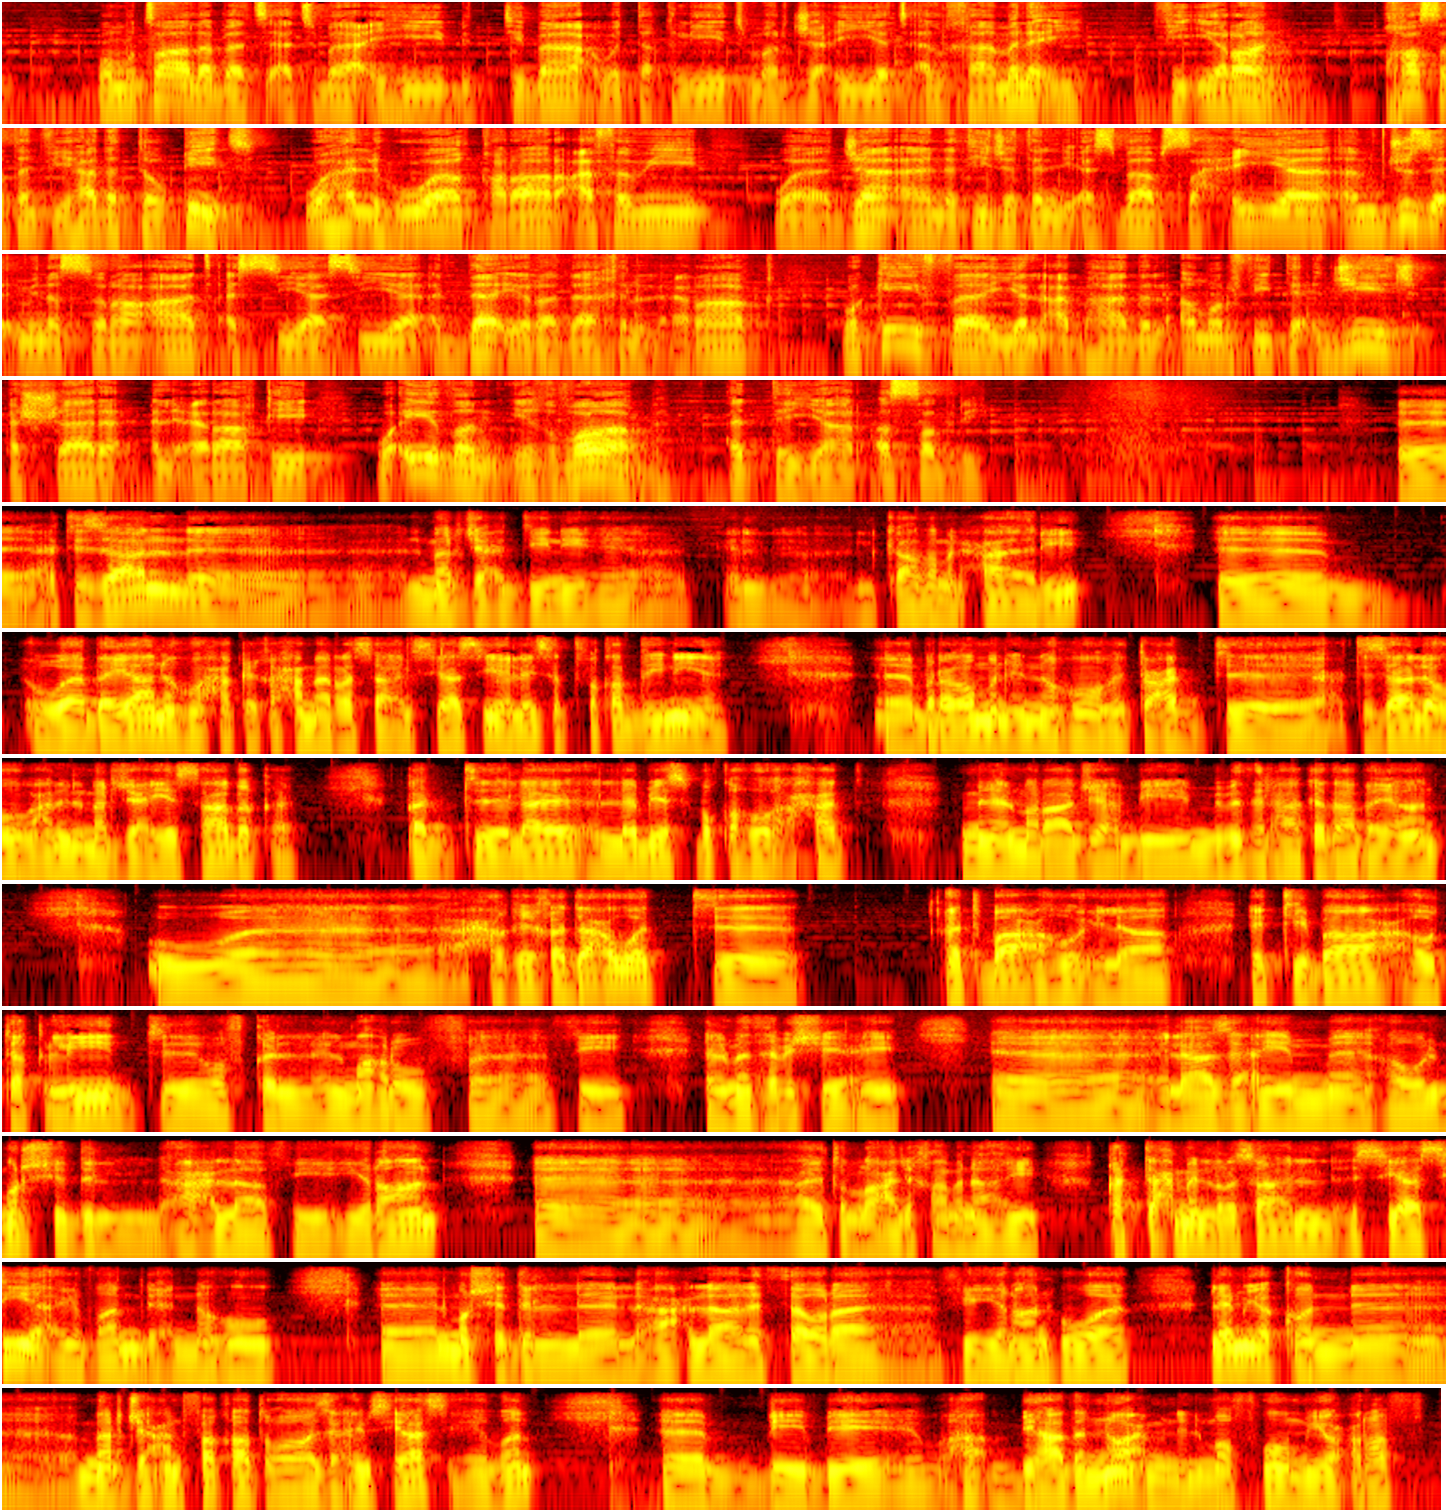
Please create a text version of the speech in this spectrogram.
ومطالبة أتباعه باتباع وتقليد مرجعية الخامنئي في إيران خاصة في هذا التوقيت وهل هو قرار عفوي وجاء نتيجة لأسباب صحية أم جزء من الصراعات السياسية الدائرة داخل العراق؟ وكيف يلعب هذا الأمر في تأجيج الشارع العراقي وأيضا إغضاب التيار الصدري؟ آه، اعتزال آه، المرجع الديني آه، الكاظم الحائري وبيانه حقيقة حمل رسائل سياسية ليست فقط دينية. بالرغم من أنه تعد اعتزاله عن المرجعية السابقة قد لا لم يسبقه أحد من المراجع بمثل هكذا بيان. وحقيقة دعوة أتباعه إلى اتباع أو تقليد وفق المعروف في المذهب الشيعي آه، إلى زعيم أو المرشد الأعلى في إيران. آه، آية الله علي خامنائي قد تحمل رسائل سياسيه أيضا لأنه آه، المرشد الأعلى للثورة في إيران هو لم يكن مرجعا فقط وهو زعيم سياسي أيضا. بهذا النوع من المفهوم يعرف آه،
